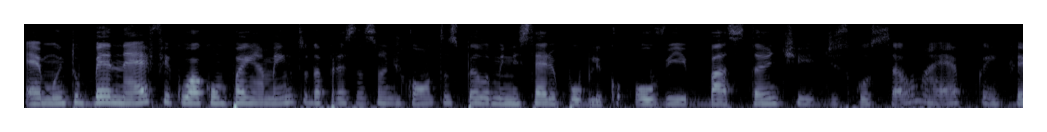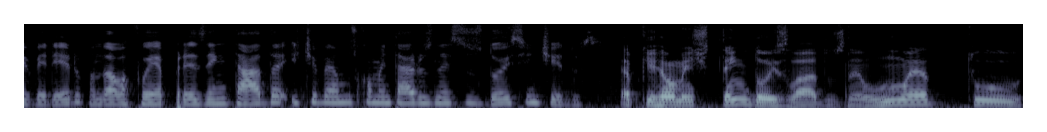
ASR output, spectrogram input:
é muito benéfico o acompanhamento da prestação de contas pelo Ministério Público. Houve bastante discussão na época, em fevereiro, quando ela foi apresentada, e tivemos comentários nesses dois sentidos. É porque realmente tem dois lados, né? Um é tu,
